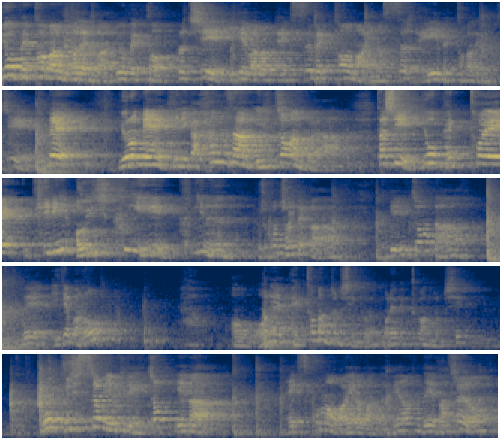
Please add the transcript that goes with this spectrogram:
요 벡터 바로 뭐가 되는 거야? 요 벡터. 그렇지. 이게 바로 x 벡터 마이너스 a 벡터가 되겠지. 근데 요놈의 길이가 항상 일정한 거야. 다시 요 벡터의 길이 어이 크기 크기는 무조건 절대가 그게 일정하다. 왜? 이게 바로 어, 원의 벡터 방정식인 거예요. 원의 벡터 방정식. 뭐 굳이 쓰자면 이렇게 되겠죠? 얘가 x, y라고 한다면 네 맞아요.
